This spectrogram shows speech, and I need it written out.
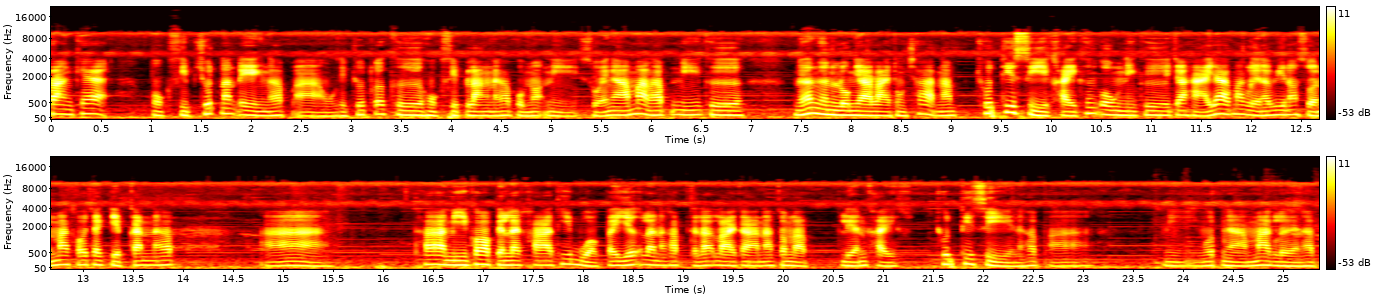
สร้างแค่ 60 ชุดนั่นเองนะครับอ่า60 ชุดก็คือ 60 ลังนะครับ ผมเนาะนี่สวยงามมากครับนี่คือเนื้อเงินลงยาลายธงชาตินับชุดที่ 4 ไข่ครึ่งองค์นี่คือจะหายากมากเลยนะพี่เนาะส่วนมากเขาจะเก็บกันนะครับ อ่า ถ้ามีก็เป็นราคาที่บวกไปเยอะแล้วนะครับ แต่ละรายการนะสำหรับเหรียญไข่ชุดที่4นะครับอ่านี่งดงามมากเลยนะครับ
